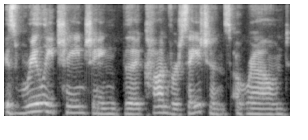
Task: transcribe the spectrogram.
is really changing the conversations around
